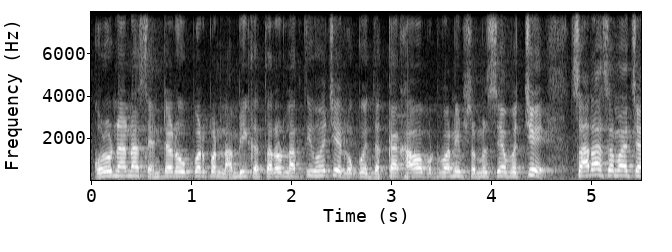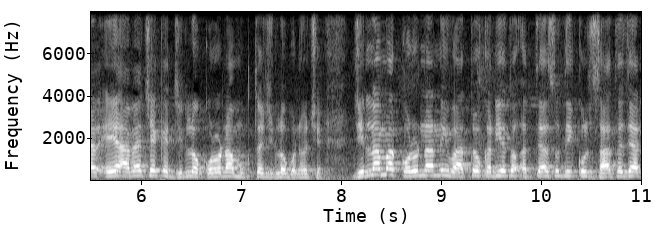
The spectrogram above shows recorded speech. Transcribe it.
કોરોનાના સેન્ટરો ઉપર પણ લાંબી કતારો લાગતી હોય છે. લોકોએ ધક્કા ખાવા પડવાની સમસ્યા વચ્ચે સારા સમાચાર એ આવ્યા છે કે જિલ્લો કોરોના મુક્ત જિલ્લો બન્યો છે. જિલ્લામાં કોરોનાની વાતો કરીએ તો અત્યાર સુધી કુલ સાત હજાર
